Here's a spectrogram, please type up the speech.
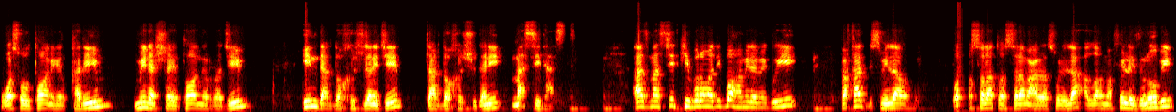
وسلطانه القديم من الشیطان الرجیم این در داخل شدن چی؟ در داخل شدن مسجد هست. از مسجد کی برآمدی با همیره میگویی؟ فقط بسم الله و الصلاة والسلام علی رسول الله. اللهم اغفر لي ذنوبي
